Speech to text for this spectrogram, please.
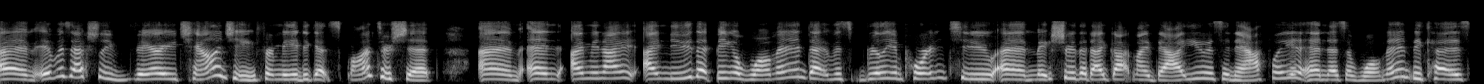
um, it was actually very challenging for me to get sponsorship um, and I mean, I, I knew that being a woman, that it was really important to um, make sure that I got my value as an athlete and as a woman because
